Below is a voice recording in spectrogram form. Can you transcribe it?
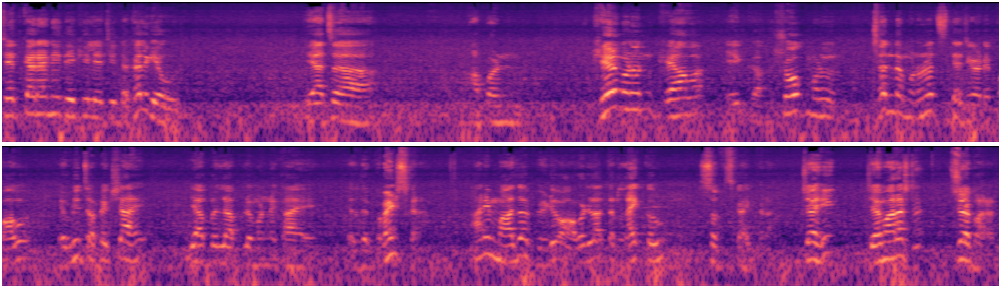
शेतकऱ्यांनी देखील याची दखल घेऊन याचं आपण खेळ म्हणून खेळावं एक शौक म्हणून छंद म्हणूनच त्याच्याकडे पाहावं एवढीच अपेक्षा आहे. याबद्दल आपलं म्हणणं काय आहे त्याचं कमेंट्स करा. आणि माझा व्हिडिओ आवडला तर लाईक करून सबस्क्राईब करा. जय हिंद जय महाराष्ट्र जय भारत.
